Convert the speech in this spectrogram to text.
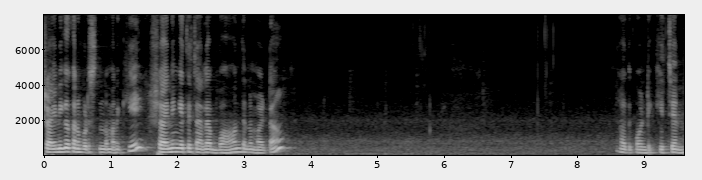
షైనీగా కనబడుస్తుందో మనకి. షైనింగ్ అయితే చాలా బాగుందన్నమాట. అదిగోండి కిచెన్.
